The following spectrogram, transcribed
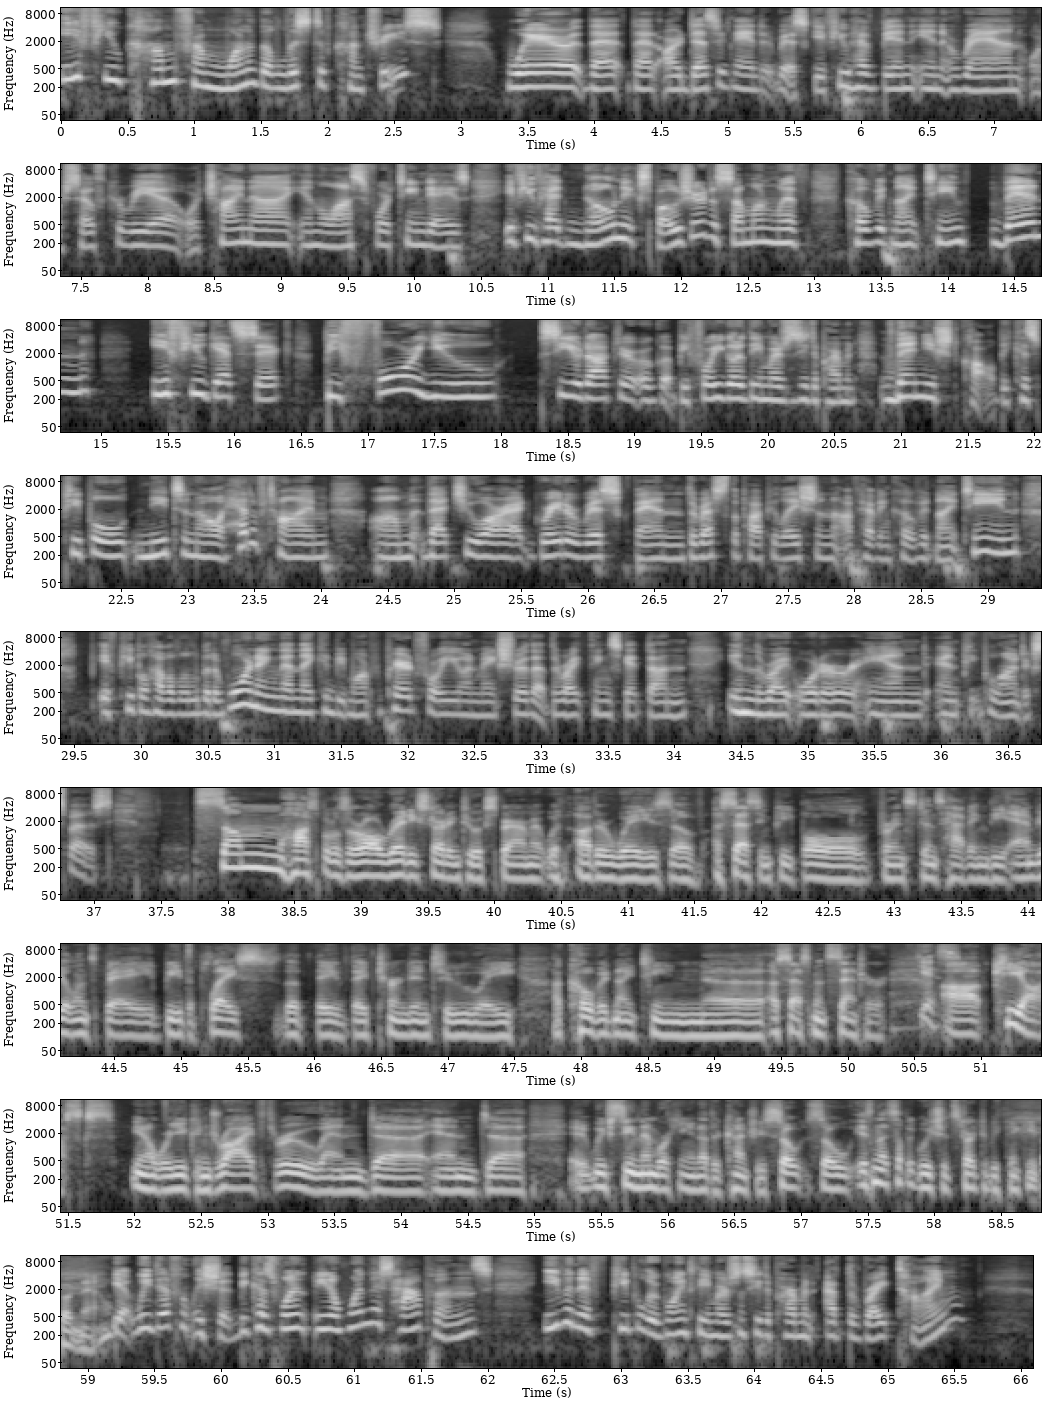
if you come from one of the list of countries where that, that are designated at risk, if you have been in Iran or South Korea or China in the last 14 days, if you've had known exposure to someone with COVID 19, then if you get sick before you see your doctor or go, before you go to the emergency department, then you should call because people need to know ahead of time um, that you are at greater risk than the rest of the population of having COVID 19. If people have a little bit of warning, then they can be more prepared for you and make sure that the right things get done in the right order and, and people aren't exposed. Some hospitals are already starting to experiment with other ways of assessing people. For instance, having the ambulance bay be the place that they've they've turned into a, a COVID nineteen uh, assessment center. Yes. Uh, kiosks, you know, where you can drive through, and uh, and uh, we've seen them working in other countries. So so isn't that something we should start to be thinking about now? Yeah, we definitely should because when you know when this happens, even if people are going to the emergency department at the right time,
